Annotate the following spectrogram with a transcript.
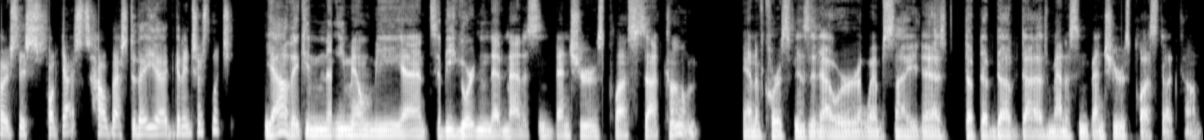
post this podcast, how best do they uh, get in touch with you? Yeah, they can email me at bgordon at madisonventuresplus.com. And of course, visit our website at www.madisonventuresplus.com.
